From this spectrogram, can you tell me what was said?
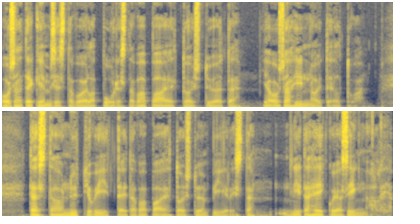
Osa tekemisestä voi olla puhdasta vapaaehtoistyötä ja osa hinnoiteltua. Tästä on nyt jo viitteitä vapaaehtoistyön piiristä, niitä heikkoja signaaleja.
